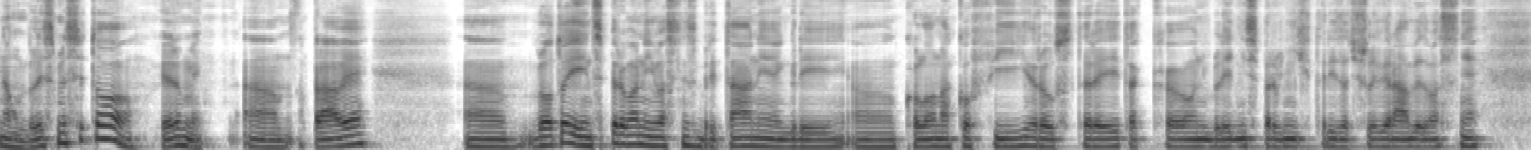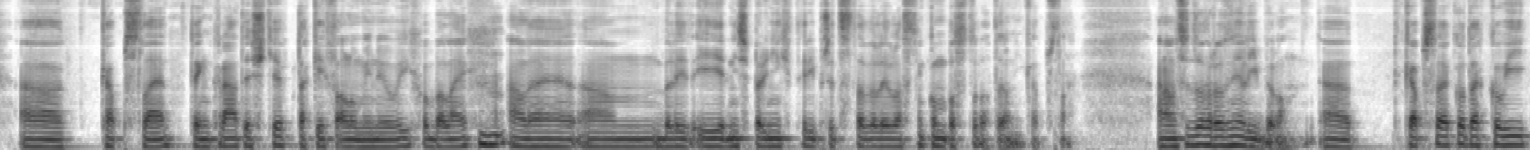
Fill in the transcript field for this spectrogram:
No, byli jsme si to vědomi. A, a právě a, bylo to i inspirované vlastně z Británie, kdy a, Colonna Coffee, Roastery, tak a, oni byli jedni z prvních, kteří začali vyrábět vlastně a, kapsle, tenkrát ještě taky v aluminiových obalech, mm-hmm. ale um, byli i jedni z prvních, kteří představili vlastně kompostovatelné kapsle. A nám se to hrozně líbilo. A, kapsle jako takový,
